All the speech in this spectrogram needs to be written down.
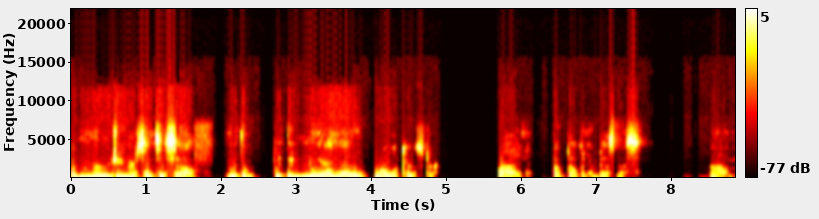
of merging our sense of self with the with the normal roller coaster ride of building a business. Um,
